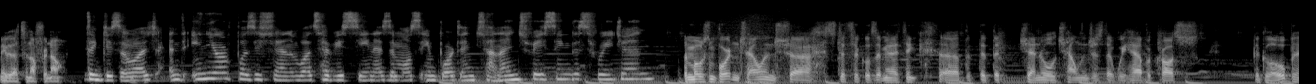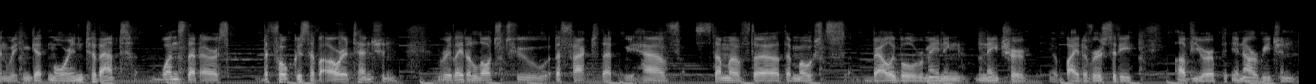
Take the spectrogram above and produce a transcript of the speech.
Maybe that's enough for now. Thank you so much. And in your position, what have you seen as the most important challenge facing this region? The most important challenge, uh, it's difficult. I mean, I think uh, the, the, the general challenges that we have across the globe, and we can get more into that. Ones that are the focus of our attention relate a lot to the fact that we have some of the, the most valuable remaining nature biodiversity of Europe in our region.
